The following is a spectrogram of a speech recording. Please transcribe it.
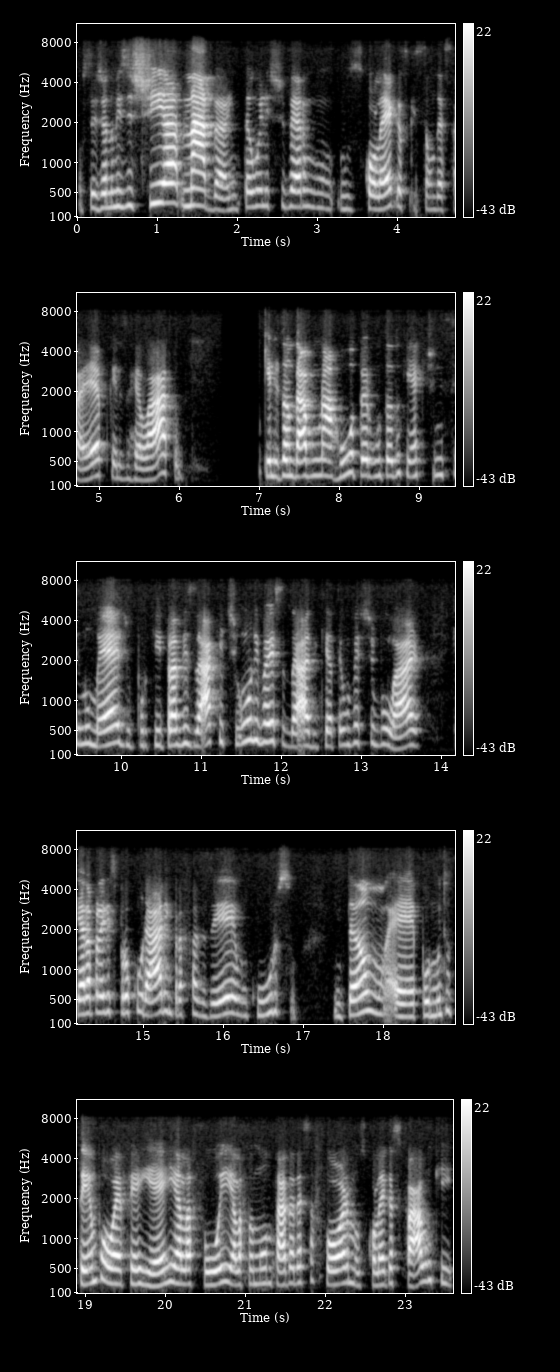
Ou seja, não existia nada. Então, eles tiveram uns colegas que são dessa época, eles relatam que eles andavam na rua perguntando quem é que tinha ensino médio, porque para avisar que tinha uma universidade, que ia ter um vestibular, que era para eles procurarem para fazer um curso. Então, é, por muito tempo a UFRR ela foi, ela foi montada dessa forma. Os colegas falam que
